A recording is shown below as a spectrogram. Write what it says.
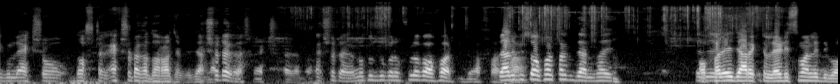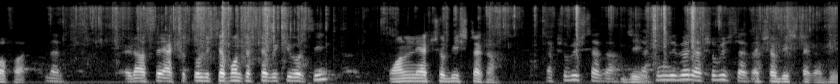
এগুলো একশো দশ টাকা একশো টাকা ধরা যাবে 100 টাকা? একশো টাকা একশো টাকা। নতুন দোকানে ফুল অফার আর কিছু অফার থাকবে দেন ভাই। অফারে যে আরেকটা লেডিস মালে দিব অফার দেন। এটা আছে একশো চল্লিশটা পঞ্চাশটা বিক্রি করছি। অনলি একশো বিশ টাকা। একশো বিশ টাকা? জি। এখন দিবেন একশো বিশ টাকা। একশো বিশ টাকা জি।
